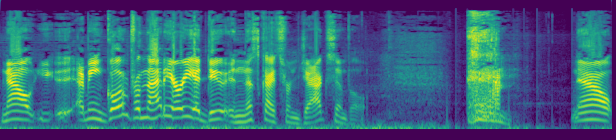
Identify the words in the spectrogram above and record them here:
Now, I mean, going from that area, dude, and this guy's from Jacksonville. now,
